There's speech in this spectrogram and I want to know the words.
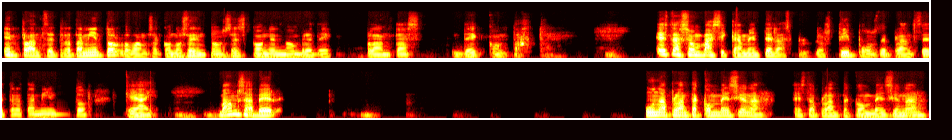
En plantas de tratamiento lo vamos a conocer entonces con el nombre de plantas de contacto. Estas son básicamente los tipos de plantas de tratamiento que hay. Vamos a ver una planta convencional. Esta planta convencional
